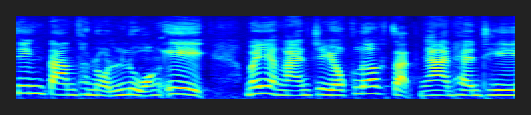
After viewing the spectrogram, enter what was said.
ซิ่งตามถนนหลวงอีก ไม่อย่างนั้นจะยกเลิกจัดงานทันที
